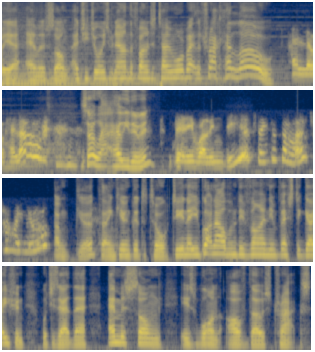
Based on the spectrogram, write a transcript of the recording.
Bria Emma's song, and she joins me now on the phone to tell me more about the track. Hello. Hello, hello. So, how are you doing? Very well indeed. Thank you so much. How are you? I'm good, thank you, and good to talk to you. Now, you've got an album, Divine Investigation, which is out there. Emma's song is one of those tracks,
